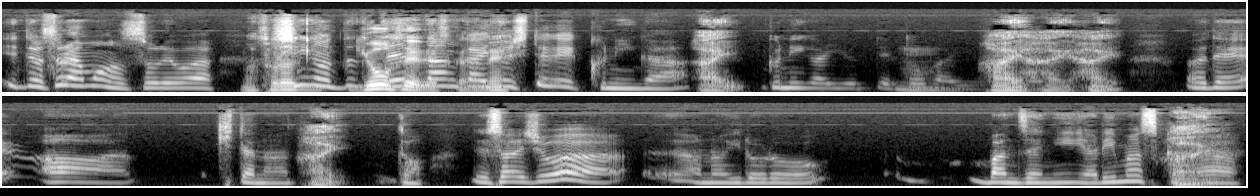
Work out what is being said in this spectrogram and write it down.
えでもそれはもうそれはまあ、それ市のは行政前段ですからね階と。して国が、はい。国が言って、都が言って、はいはいはい。それで、ああ、来たなはい。と。で、最初は、あの、いろいろ万全にやりますから、は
